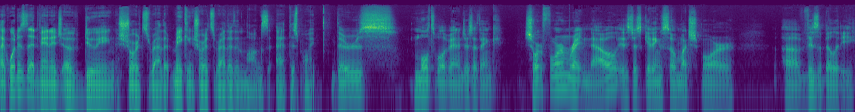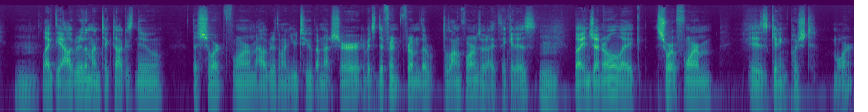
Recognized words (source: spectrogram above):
Like, what is the advantage of doing shorts rather making shorts rather than longs at this point? There's multiple advantages, I think. Short form right now is just getting so much more uh, visibility. Hmm. Like the algorithm on TikTok is new. The short form algorithm on YouTube, I'm not sure if it's different from the, the long forms, but I think it is. Hmm. But in general, like short form is getting pushed more.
